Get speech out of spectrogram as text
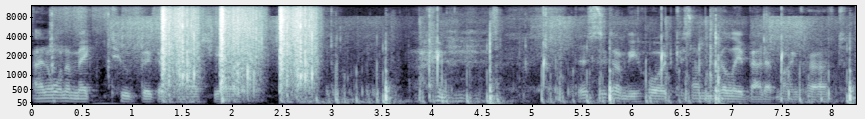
I don't want to make too big a house yet. this is gonna be hard because I'm really bad at Minecraft.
